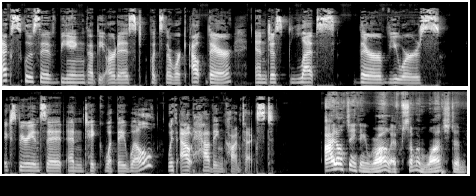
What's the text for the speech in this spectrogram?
exclusive being that the artist puts their work out there and just lets their viewers experience it and take what they will without having context. I don't see anything wrong if someone wants to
